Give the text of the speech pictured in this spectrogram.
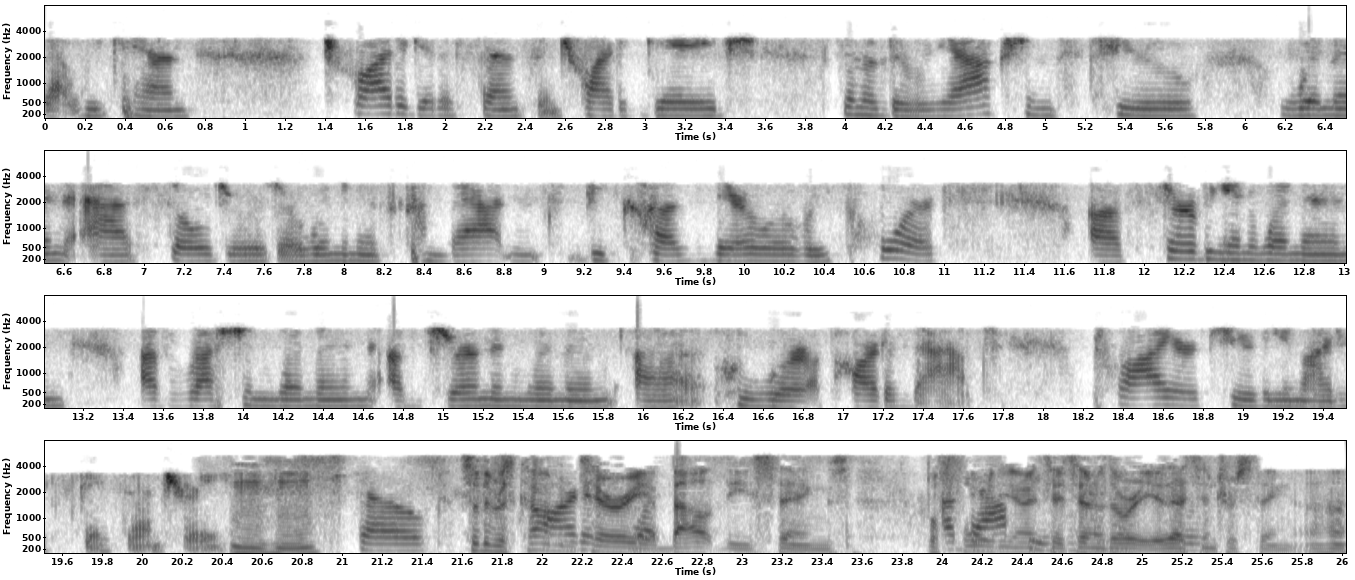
that we can try to get a sense and try to gauge some of the reactions to women as soldiers or women as combatants because there were reports of Serbian women, of Russian women, of German women uh, who were a part of that prior to the United States entry. Mm-hmm. So, So there was commentary about these things before the United States entered the war. Yeah, that's interesting. Uh-huh.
